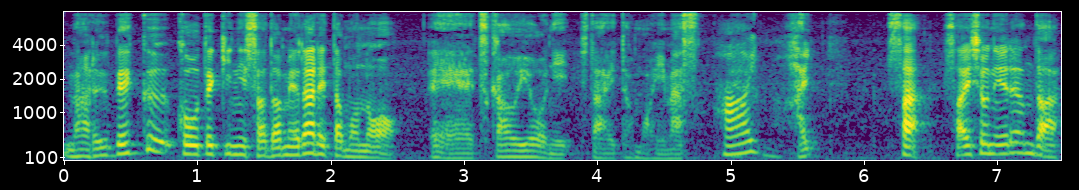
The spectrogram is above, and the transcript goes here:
なるべく公的に定められたものを、えー、使うようにしたいと思います。はい、はいさあ最初に選んだ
